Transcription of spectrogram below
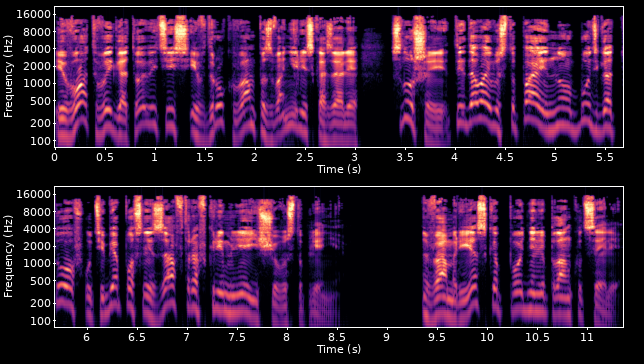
И вот вы готовитесь, и вдруг вам позвонили и сказали, «Слушай, ты давай выступай, но будь готов, у тебя послезавтра в Кремле еще выступление». Вам резко подняли планку цели.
